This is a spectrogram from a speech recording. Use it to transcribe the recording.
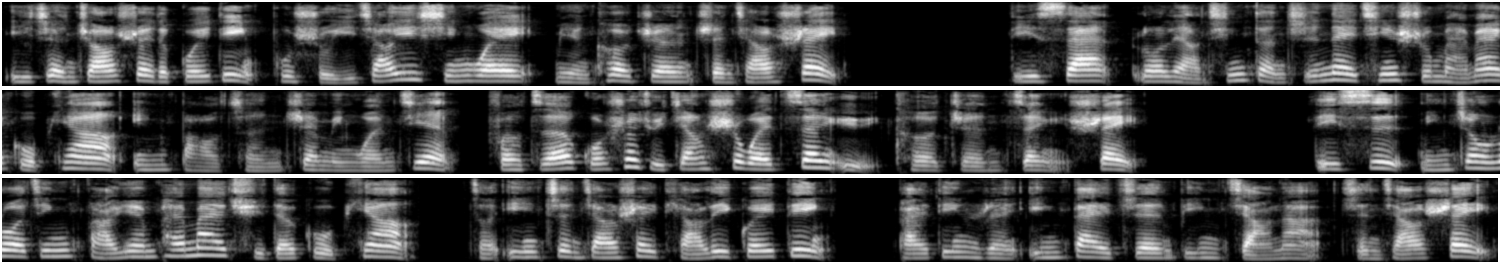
依证交税的规定，不属于交易行为，免课征证交税。第三，若两亲等之内亲属买卖股票，应保存证明文件，否则国税局将视为赠与，课征赠与税。第四，民众若经法院拍卖取得股票，则因证交税条例规定，拍定人应代征并缴纳证交税。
